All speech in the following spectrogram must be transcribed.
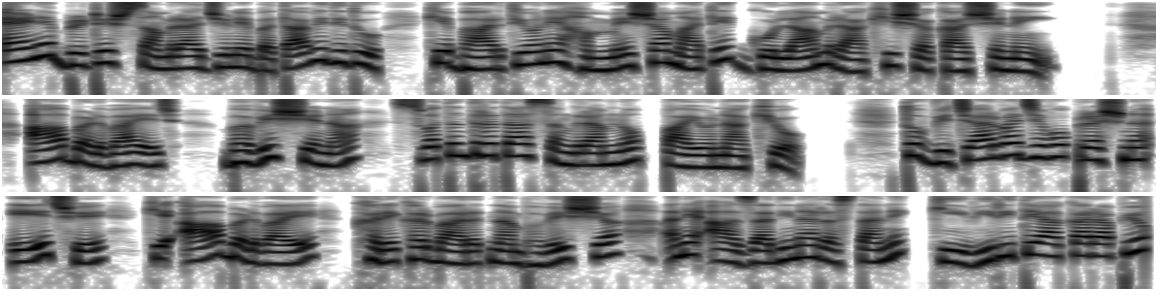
એણે બ્રિટિશ સામ્રાજ્યને બતાવી દીધું કે ભારતીયોને હંમેશા માટે ગુલામ રાખી શકાશે નહીં. આ બળવાએ જ ભવિષ્યના સ્વતંત્રતા સંગ્રામનો પાયો નાખ્યો. તો વિચારવા જેવો પ્રશ્ન એ છે કે આ બળવાએ ખરેખર ભારતના ભવિષ્ય અને આઝાદીના રસ્તાને કેવી રીતે આકાર આપ્યો?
